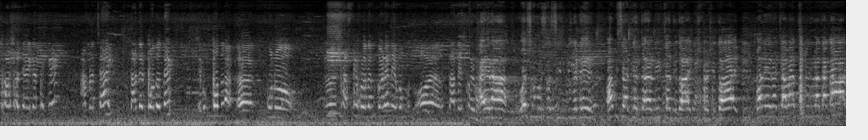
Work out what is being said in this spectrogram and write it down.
স্ব জায়গা থেকে আমরা চাই তাদের পদত্যাগ তাদের ভাইরা ওই সমস্ত সিন্ডিকেটের অফিসারদের দ্বারা নির্যাতিত হয় নিষ্পেষিত হয়। বলে এরা জামাত শিবির রাজাকার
